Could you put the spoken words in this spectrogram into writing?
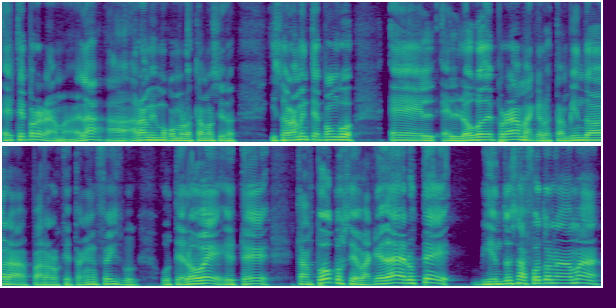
este programa, ¿verdad? Ahora mismo como lo estamos haciendo, y solamente pongo el, el logo del programa que lo están viendo ahora para los que están en Facebook, usted lo ve, usted tampoco se va a quedar usted viendo esa foto nada más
